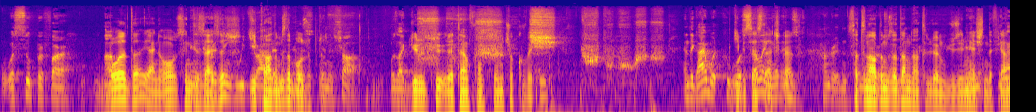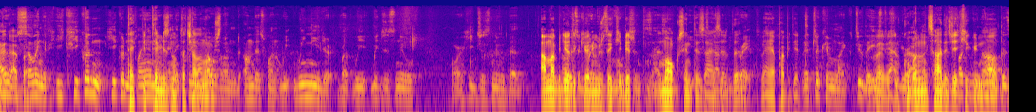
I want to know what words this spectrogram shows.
was super far up. Bu arada yani o synthesizer ilk aldığımızda bozuktu. Gürültü üreten fonksiyonu çok kuvvetliydi. And the guy would, who gibi sesler çıkardı. 120 Satın aldığımız adam da hatırlıyorum 120 And yaşında who was galiba. Tek bir temiz nota çalamamıştı. Ama biliyorduk Oh, it's ki önümüzdeki bir. Moog synthesizer'dı ve yapabilirdik. It took him like two days Ve yani Kuba'nın sadece iki gününü aldı.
